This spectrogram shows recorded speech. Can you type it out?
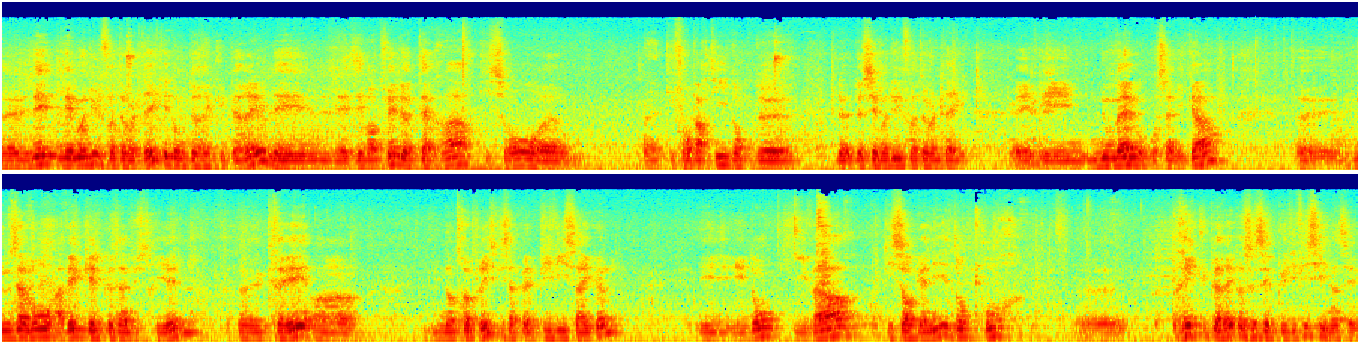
les, modules photovoltaïques et donc de récupérer les, les éventuelles terres rares qui sont qui font partie donc, de, de, ces modules photovoltaïques. Et, nous-mêmes, au syndicat, euh, nous avons, avec quelques industriels, euh, créé une entreprise qui s'appelle PV Cycle, et, donc qui qui s'organise pour récupérer, parce que c'est le plus difficile, hein, c'est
